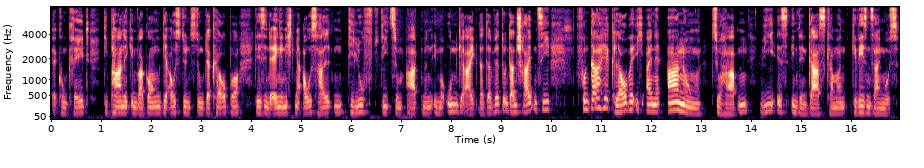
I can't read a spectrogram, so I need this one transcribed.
äh, konkret die Panik im Waggon, die Ausdünstung der Körper, die es in der Enge nicht mehr aushalten, die Luft, die zum Atmen immer ungeeigneter wird. Und dann schreiben Sie, von daher glaube ich eine Ahnung zu haben, wie es in den Gaskammern gewesen sein muss.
